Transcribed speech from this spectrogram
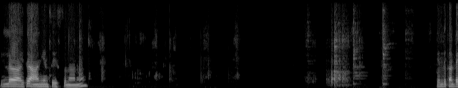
ఇలా అయితే ఆనియన్స్ వేస్తున్నాను. ఎందుకంటే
